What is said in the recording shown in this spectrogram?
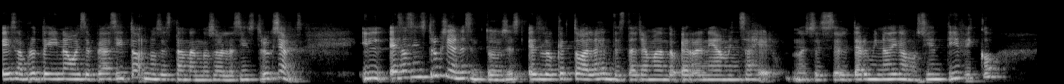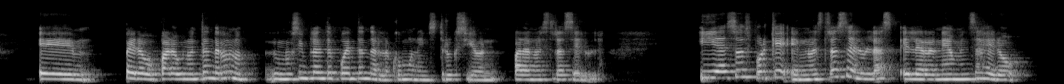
esa proteína o ese pedacito nos están dando solo las instrucciones. Y esas instrucciones, entonces, es lo que toda la gente está llamando RNA mensajero. No ese es el término, digamos, científico, eh, pero para uno entenderlo, uno simplemente puede entenderlo como una instrucción para nuestra célula. Y eso es porque en nuestras células el RNA mensajero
